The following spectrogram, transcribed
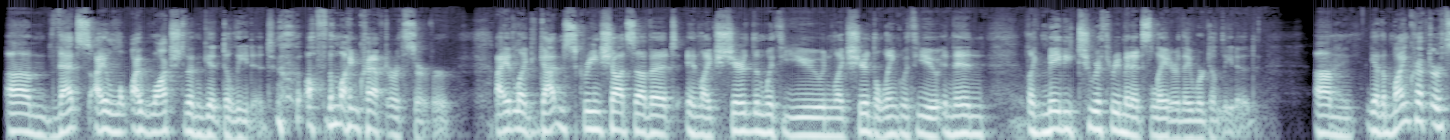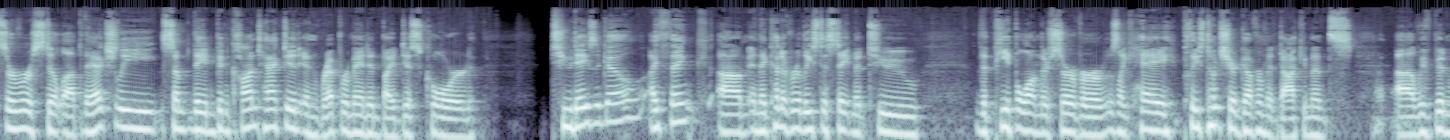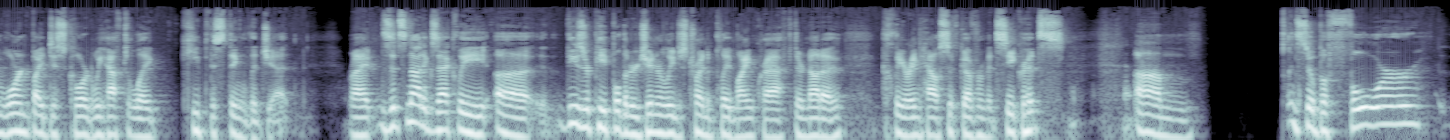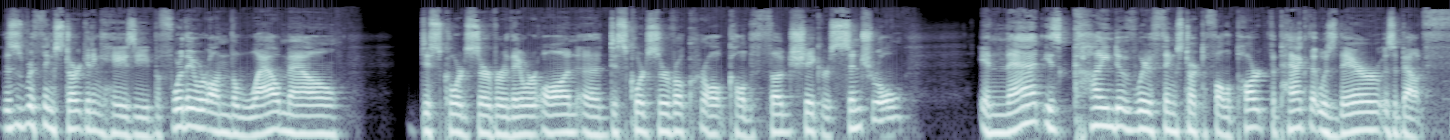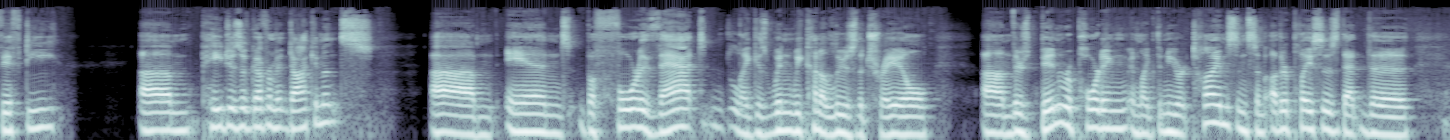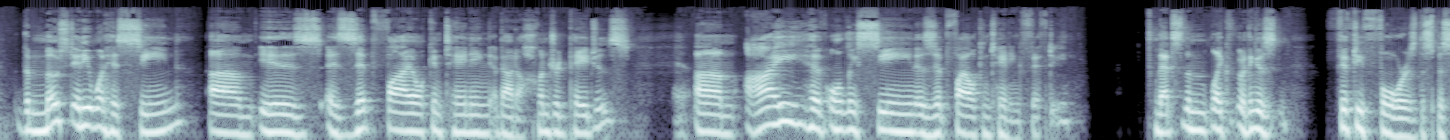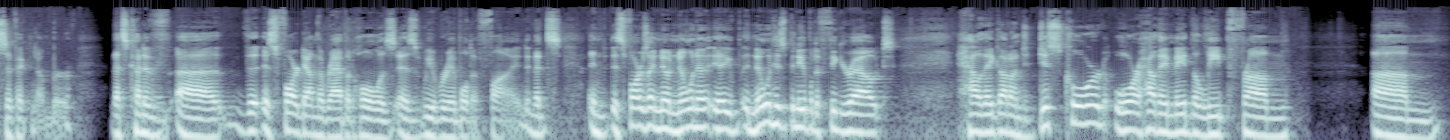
um that's i i watched them get deleted off the minecraft earth server i had like gotten screenshots of it and like shared them with you and like shared the link with you and then like maybe two or three minutes later they were deleted um yeah the minecraft earth server is still up they actually some they'd been contacted and reprimanded by discord two days ago, I think, um, and they kind of released a statement to the people on their server. It was like, "Hey, please don't share government documents. Uh, we've been warned by Discord. We have to like keep this thing legit." Right? It's not exactly. Uh, these are people that are generally just trying to play Minecraft. They're not a clearinghouse of government secrets. Um, and so before this is where things start getting hazy. Before they were on the Wow Mao Discord server. They were on a Discord server call- called Thug Shaker Central. And that is kind of where things start to fall apart. The pack that was there was about 50 um, pages of government documents. Um, and before that, like, is when we kind of lose the trail. Um, there's been reporting in like the New York Times and some other places that the the most anyone has seen um, is a zip file containing about 100 pages. Um, I have only seen a zip file containing 50. That's the, like, I think is 54 is the specific number. That's kind of uh, the, as far down the rabbit hole as, as we were able to find. And that's, and as far as I know, no one, uh, no one has been able to figure out how they got onto Discord or how they made the leap from, um,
